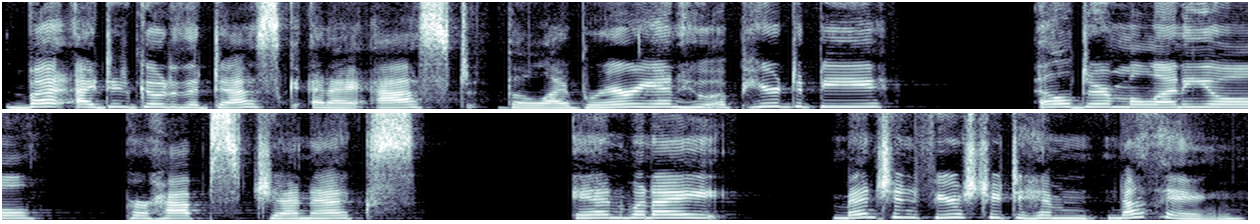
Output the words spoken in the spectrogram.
But I did go to the desk and I asked the librarian, who appeared to be elder millennial, perhaps Gen X. And when I mentioned Fear Street to him, nothing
